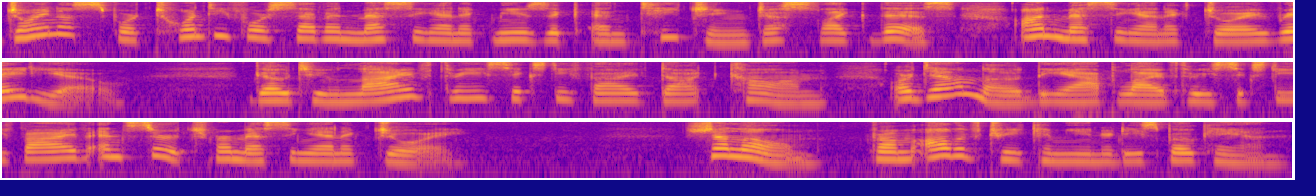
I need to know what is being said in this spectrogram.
Join us for 24 7 Messianic music and teaching just like this on Messianic Joy Radio go to live365.com or download the app Live365 and search for Messianic Joy. Shalom from Olive Tree Community, Spokane.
